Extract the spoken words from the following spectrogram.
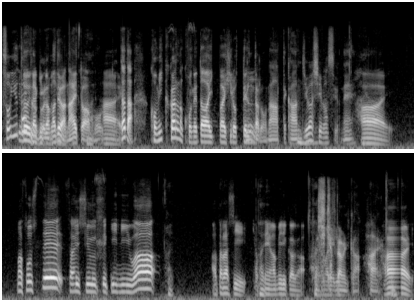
そういうタイプのドラマではないとは思うはいただ、コミックからの小ネタはいっぱい拾ってるんだろうなって感じはしますよね。はい。まあ、そして、最終的には、はい新しいキャプテンアメリカがはいキャプテンアメリカ、はい。はい。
